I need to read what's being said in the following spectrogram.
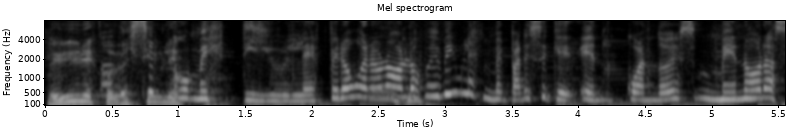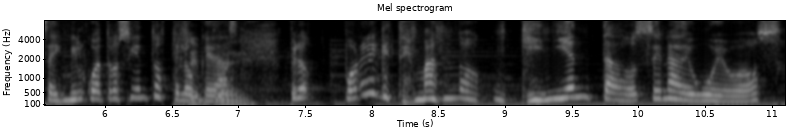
Bebibles No dice comestibles. comestibles, pero bueno, no, los bebibles me parece que en- cuando es menor a 6.400 te lo Se quedas. puede. Pero poner que te mando 500 docenas de huevos,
